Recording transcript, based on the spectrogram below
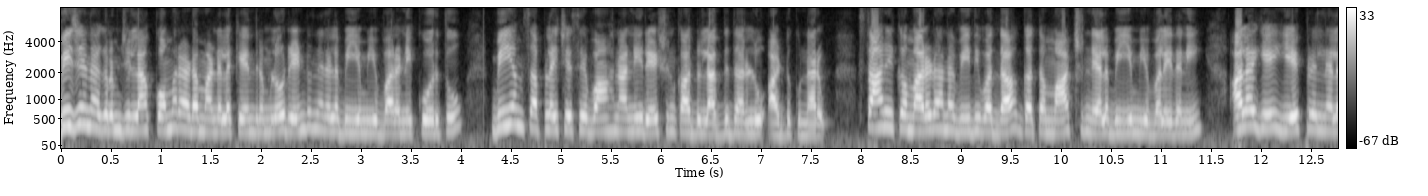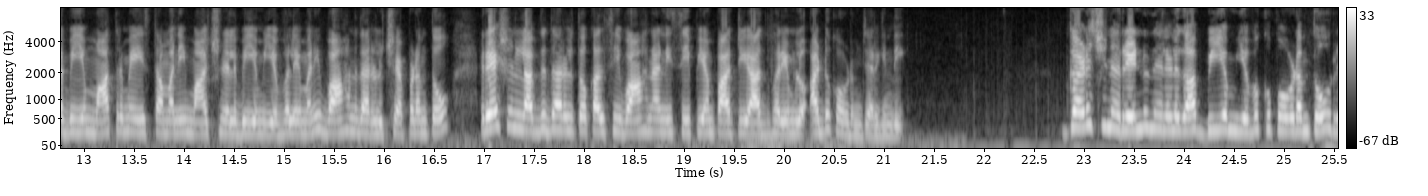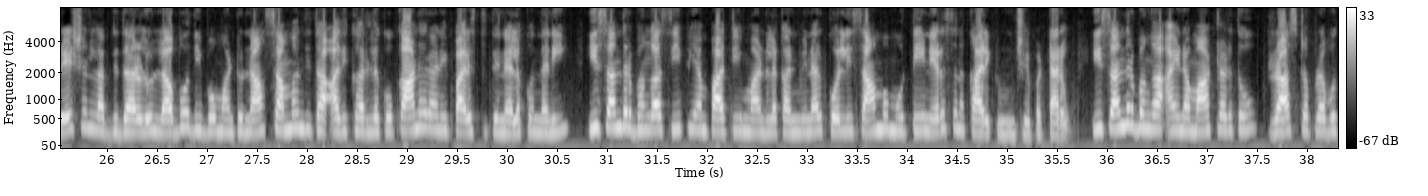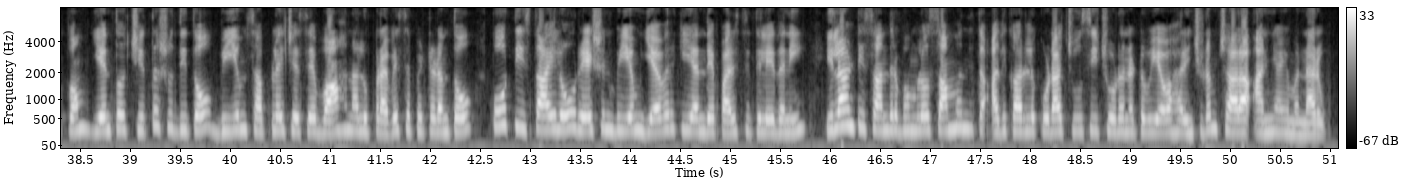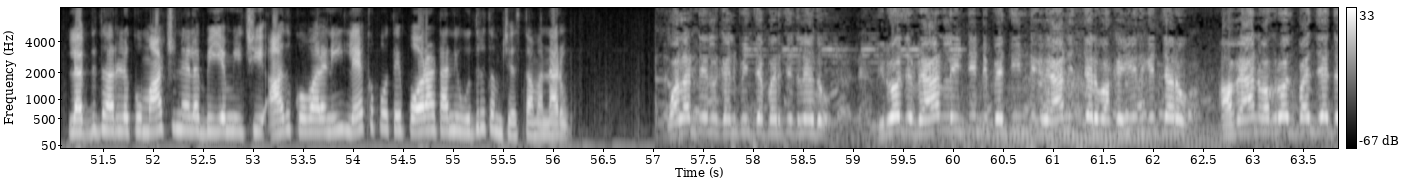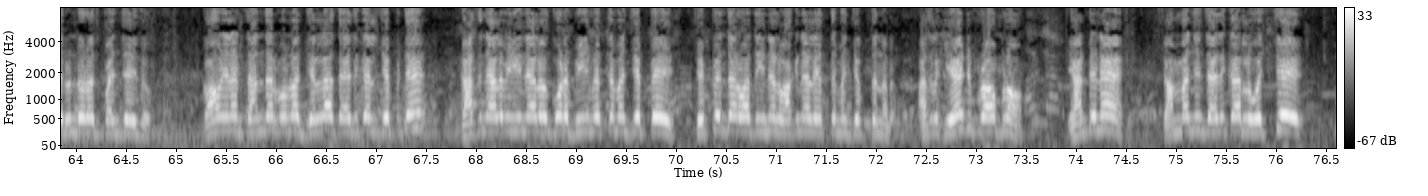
విజయనగరం జిల్లా కొమరాడ మండల కేంద్రంలో రెండు నెలల బియ్యం ఇవ్వాలని కోరుతూ బియ్యం సప్లై చేసే వాహనాన్ని రేషన్ కార్డు లబ్ధిదారులు అడ్డుకున్నారు. స్థానిక మరడాన వీధి వద్ద గత మార్చి నెల బియ్యం ఇవ్వలేదని అలాగే ఏప్రిల్ నెల బియ్యం మాత్రమే ఇస్తామని మార్చి నెల బియ్యం ఇవ్వలేమని వాహనదారులు చెప్పడంతో రేషన్ లబ్ధిదారులతో కలిసి వాహనాన్ని సిపిఎం పార్టీ ఆధ్వర్యంలో అడ్డుకోవడం జరిగింది. గడిచిన రెండు నెలలుగా బియ్యం ఇవ్వకపోవడంతో రేషన్ లబ్ధిదారులు లబోదిబోమంటున్న సంబంధిత అధికారులకు కానరాని పరిస్థితి నెలకొందని ఈ సందర్భంగా సిపిఎం పార్టీ మండల కన్వీనర్ కొల్లి సాంబమూర్తి నిరసన కార్యక్రమం చేపట్టారు. ఈ సందర్భంగా ఆయన మాట్లాడుతూ రాష్ట్ర ప్రభుత్వం ఎంతో చిత్తశుద్దితో బియ్యం సప్లై చేసే వాహనాలు ప్రవేశపెట్టడంతో పూర్తి స్థాయిలో రేషన్ బియ్యం ఎవరికీ అందే పరిస్థితి లేదని ఇలాంటి సందర్భంలో సంబంధిత అధికారులు కూడా చూసి చూడనట్టు వ్యవహరించడం చాలా అన్యాయమన్నారు. లబ్ధిదారులకు మార్చి నెల బియ్యం ఇచ్చి ఆదుకోవాలని లేకపోతే పోరాటాన్ని ఉధృతం చేస్తామన్నారు. వాలంటీర్లు కనిపించే పరిస్థితి లేదు. ఈ రోజు వ్యాన్లు ఇంటింటి ప్రతి ఇంటికి వ్యాన్ ఇచ్చారు ఒక ఈదికి ఇచ్చారు. ఆ వ్యాన్ ఒక రోజు పనిచేస్తే రెండో రోజు పనిచేయదు. కావున ఇలాంటి సందర్భంలో జిల్లా అధికారులు చెప్తే గత నెల ఈ నెల కూడా బియ్యం ఇస్తామని చెప్పి చెప్పిన తర్వాత ఈ నెల ఒక నెల ఇస్తామని చెప్తున్నారు. అసలు ఏంటి ప్రాబ్లం? వెంటనే సంబంధించిన అధికారులు వచ్చి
